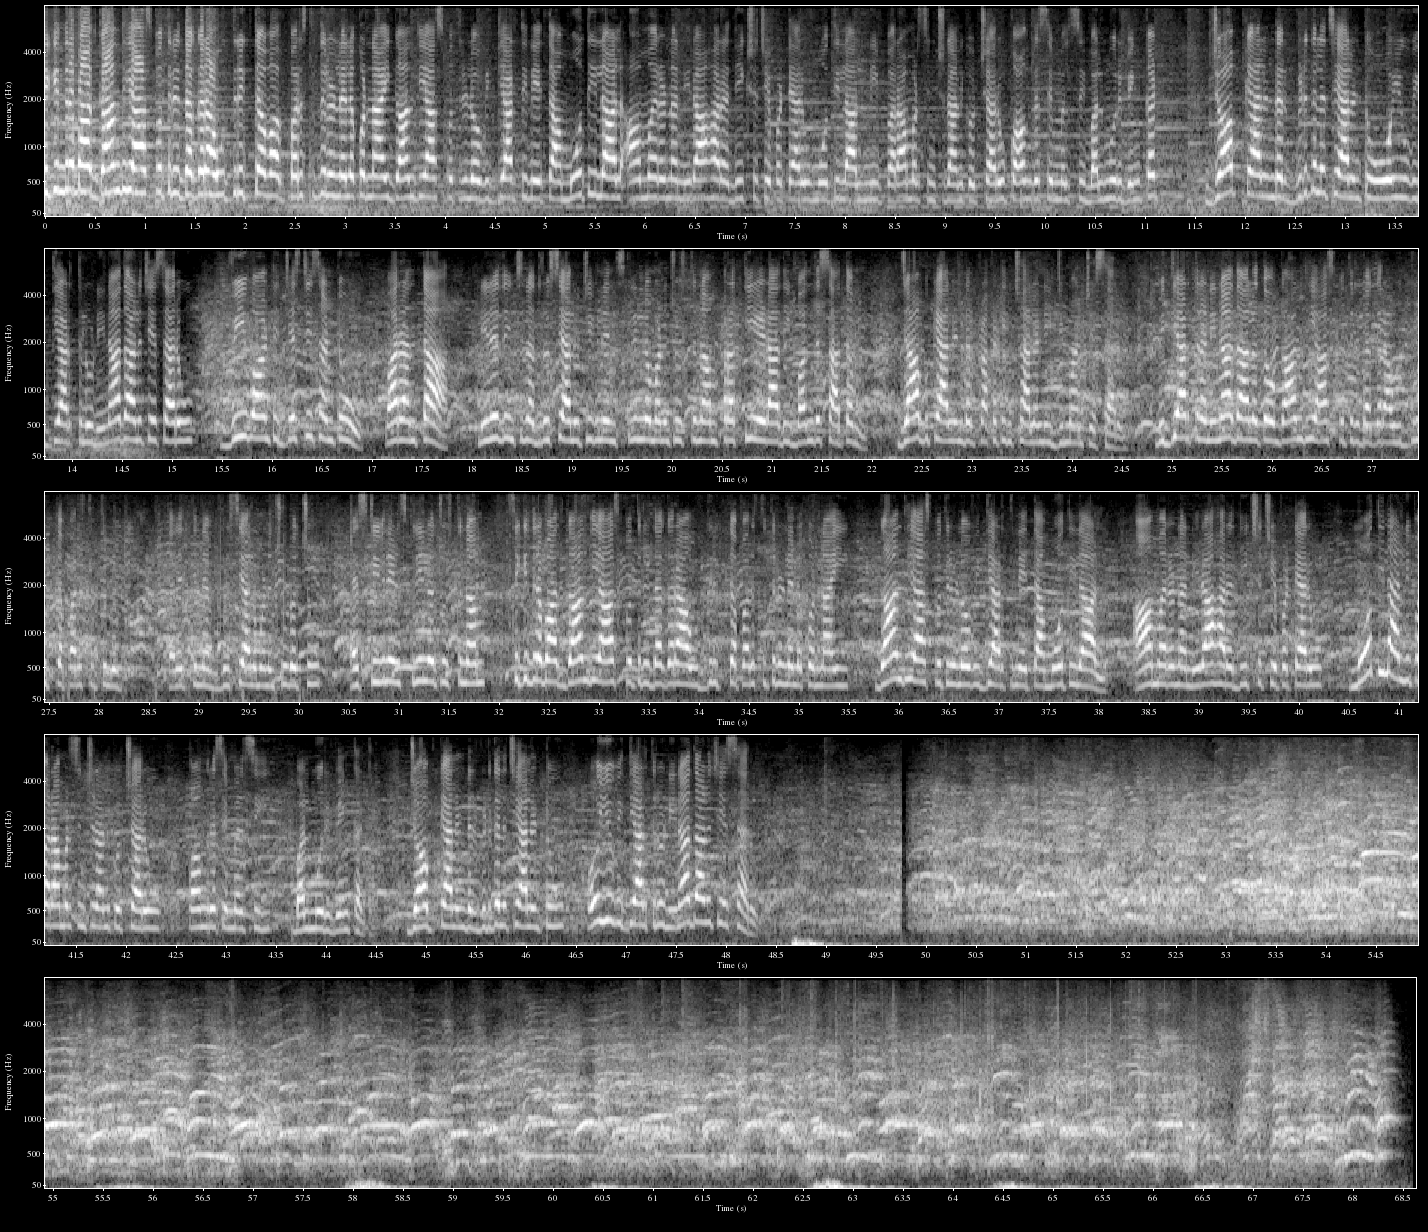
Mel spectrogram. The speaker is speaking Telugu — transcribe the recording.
సికింద్రాబాద్ గాంధీ ఆసుపత్రి దగ్గర ఉద్రిక్త పరిస్థితులు నెలకొన్నాయి. గాంధీ ఆసుపత్రిలో విద్యార్థి నేత మోతీలాల్ ఆమరణ నిరాహార దీక్ష చేపట్టారు. మోతీలాల్ని పరామర్శించడానికి వచ్చారు. Congress MLC Balmoori Venkat job calendar విడుదల చేయాలంటూ ఓయూ విద్యార్థులు నినాదాలు చేశారు. వి వాంట్ జస్టిస్ అంటూ వారంతా నినదించిన దృశ్యాలు టీవీ నైన్ స్క్రీన్లో మనం చూస్తున్నాం. ప్రతి ఏడాది వంద శాతం జాబ్ క్యాలెండర్ ప్రకటించాలని డిమాండ్ చేశారు. విద్యార్థుల నినాదాలతో గాంధీ ఆసుపత్రి దగ్గర ఉద్రిక్త పరిస్థితులు తలెత్తిన దృశ్యాలు మనం చూడొచ్చు. ఎస్ టీవీ స్క్రీన్లో చూస్తున్నాం. సికింద్రాబాద్ గాంధీ ఆసుపత్రి దగ్గర ఉద్రిక్త పరిస్థితులు నెలకొన్నాయి. గాంధీ ఆసుపత్రిలో విద్యార్థి నేత మోతీలాల్ ఆమరణ నిరాహార దీక్ష చేపట్టారు. మోతీలాల్ని పరామర్శించడానికి వచ్చారు Congress MLC Balmoori Venkat. Job calendar విడుదల చేయాలంటూ ఓయూ విద్యార్థులు నినాదాలు చేశారు.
